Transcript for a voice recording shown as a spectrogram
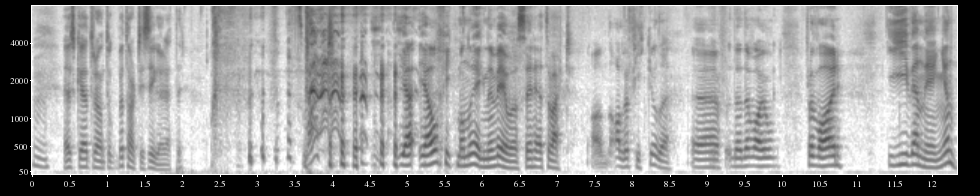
Mm. Jeg husker jeg tror han tok betalt i sigaretter. Smart. Jeg og fikk meg noen egne VHS-er etter hvert. Alle fikk jo det. Eh, det. Det var jo For det var I vennegjengen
